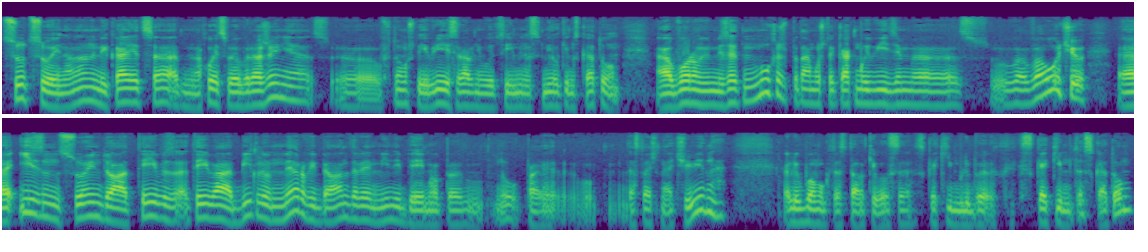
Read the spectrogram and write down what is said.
цуцойн. Она намекается, находит свое выражение э, в том, что евреи сравниваются именно с мелким скотом. А вором мизетн мухаш, потому что, как мы видим э, воочию, э, изн сойнду атеева битлю мер вибеландере мини бейма. Ну, достаточно очевидно любому, кто сталкивался с каким-либо, с каким-то скотом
